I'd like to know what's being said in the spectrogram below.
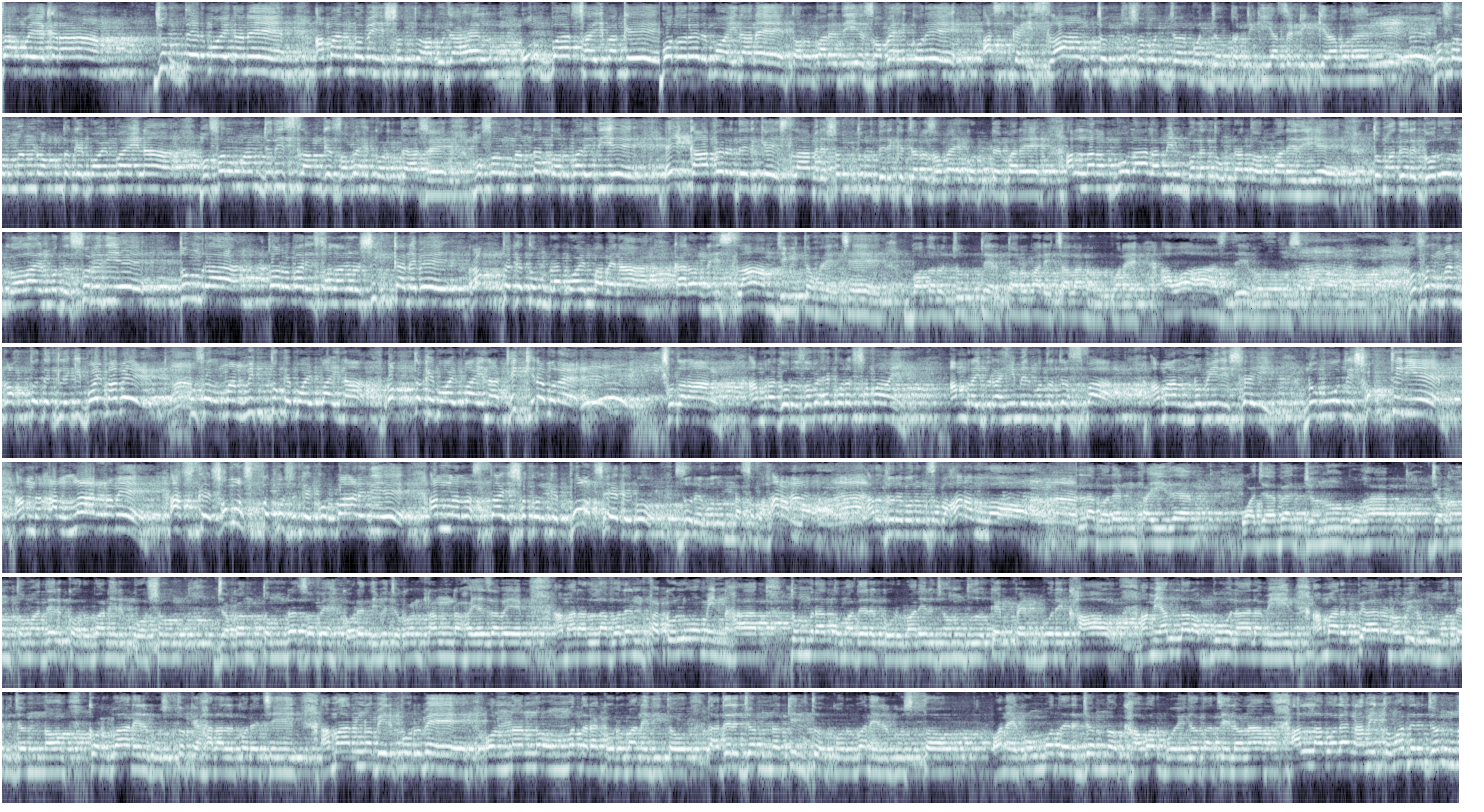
সাহাবায়ে একরাম যুদ্ধের ময়দানে আমার নবী সত্য আবু জাহেল উদ্বা সাইবাকে বদরের ময়দানে তরবারে দিয়ে জবেহ করে আজকে ইসলাম চোদ্দশো বছর পর্যন্ত টিকি আছে কিনা বলেন? মুসলমান রক্তকে ভয় পায় না। মুসলমান যদি ইসলামকে জবেহ করতে আসে, মুসলমানরা তরবারি দিয়ে এই কাফেরদেরকে, ইসলামের শত্রুদেরকে যারা জবাই করতে পারে, আল্লাহ রাব্বুল আলামিন বলে, তোমরা তরবারি দিয়ে তোমাদের গরুর গলার মধ্যে ছুরি দিয়ে তোমরা তরবারি চলানোর শিক্ষা নেবে, রক্তকে তোমরা ভয় পাবে না, কারণ ইসলাম জীবিত হয়েছে। বদর যুদ্ধের তরবারি চালানোর পরে আওয়াজ দিয়ে বলো, মুসলমান মুসলমান রক্ত দেখলে কি ভয় পাবে? মুসলমান মৃত্যুকে ভয় পায় না রক্তকে ভয় পায় না, ঠিক কিনা বলে? সুতরাং আমরা গরু জবাহ করার সময় আমরা ইব্রাহিমের মতো জজবা, আমার নবীর সেই নবুয়তি শক্তি নিয়ে আমরা আল্লাহর নামে আজকে সমস্ত পশুকে কোরবানি দিয়ে আল্লাহর রাস্তায় সকলকে পৌঁছে দেব। জোরে বলুন না, সুবহানাল্লাহ আরও জোরে বলুন সুবহানাল্লাহ যখন তোমাদের কোরবানির পশু, যখন তোমরা জবেহ করে দিবে, যখন ঠান্ডা হয়ে যাবে, আমার আল্লাহ বলেন, ফাকুলু মিনহা তোমরা তোমাদের কোরবানির জন্তুকে পেট ভরে খাও। আমি আল্লাহ রব্বুল আলামিন আমার প্যার নবীর উম্মতের জন্য কোরবানির গোস্তকে হালাল করেছি। আমার নবীর পূর্বে অন্যান্য উম্মতরা কোরবানি দিত, তাদের জন্য কিন্তু কোরবানির গোস্ত অনেক উম্মতের জন্য খাওয়ার বৈধতা ছিল না। আল্লাহ বলেন, আমি তোমাদের জন্য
